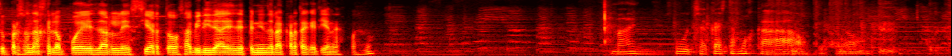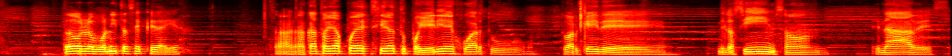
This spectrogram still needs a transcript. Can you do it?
tu personaje lo puedes darle ciertas habilidades dependiendo de la carta que tienes, pues, ¿no? man, pucha, acá estamos cagados. pues, no. Todo lo bonito se queda ahí. Claro, acá todavía puedes ir a tu pollería y jugar tu, tu arcade de, de los Simpsons, de naves,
